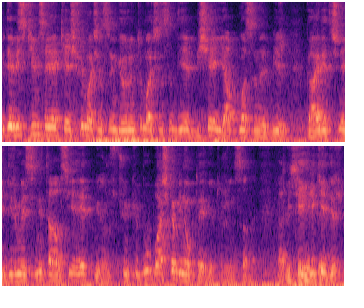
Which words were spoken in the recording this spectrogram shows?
Bir de biz kimseye keşfim açılsın, görüntüm açılsın diye bir şey yapmasını, bir gayret içine girmesini tavsiye etmiyoruz. Çünkü bu başka bir noktaya götürür insanı. Yani bir Kesinlikle. tehlikedir.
